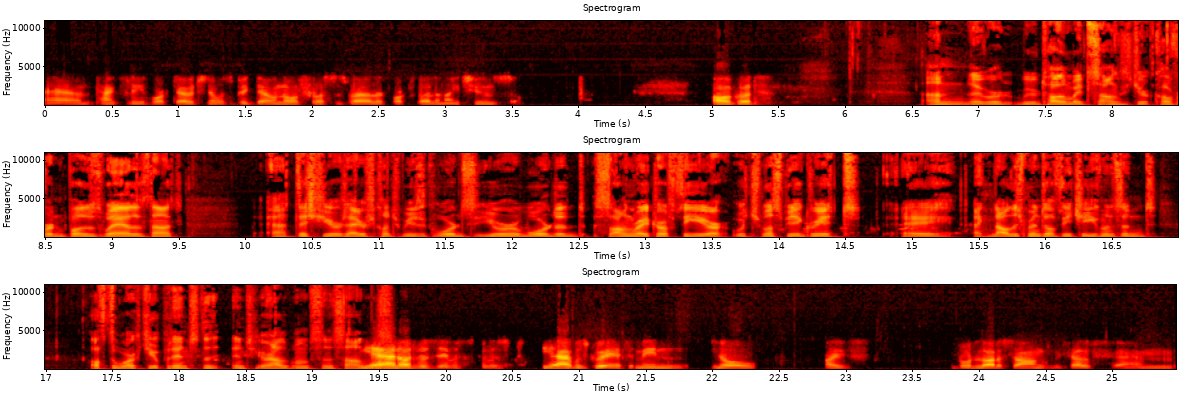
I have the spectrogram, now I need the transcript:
um, thankfully it worked out. You know, it was a big download for us as well. It worked well on iTunes, so all good. And we were, we were talking about songs that you're covering, but as well as that, at this year's Irish Country Music Awards, you were awarded Songwriter of the Year, which must be a great uh, acknowledgement of the achievements and of the work you put into the, into your albums and songs. Yeah, no, it was it was it was yeah, it was great. I mean, you know, I've wrote a lot of songs myself, um,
